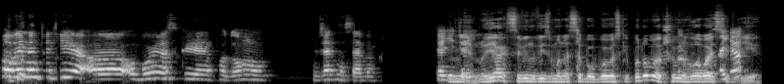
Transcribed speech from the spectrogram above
повинен тоді е, обов'язки по дому взяти на себе. Та Ні, ну як це він візьме на себе обов'язки по дому, якщо він глава А я- сім'ї?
